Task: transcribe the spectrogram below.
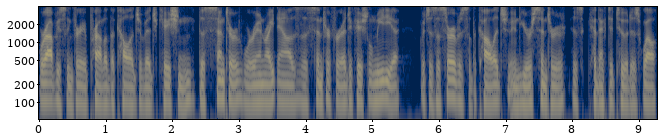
We're obviously very proud of the College of Education. The center we're in right now is the Center for Educational Media, which is a service of the college, and your center is connected to it as well.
